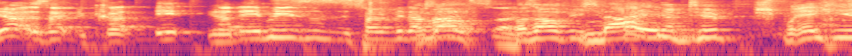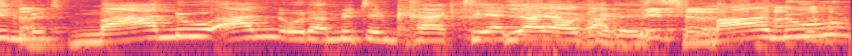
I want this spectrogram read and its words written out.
Ja, es hat- gerade eben hieß es, es soll wieder Pass auf, sein. pass auf, ich Nein. folgenden Tipp. Spreche ihn mit Manu an oder mit dem Charakter, der Ja, ja, gerade okay. ist. Bitte. Manu,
